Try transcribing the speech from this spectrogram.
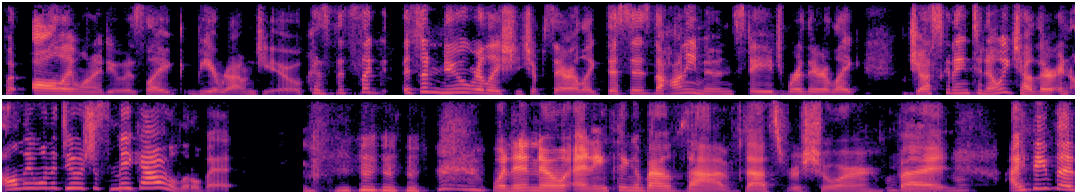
but all I want to do is like be around you cuz it's like it's a new relationship Sara like this is the honeymoon stage where they're like just getting to know each other and all they want to do is just make out a little bit wouldn't know anything about that that's for sure but mm-hmm. I think that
